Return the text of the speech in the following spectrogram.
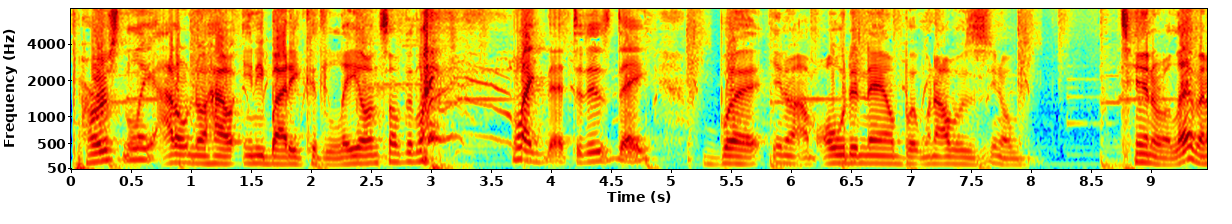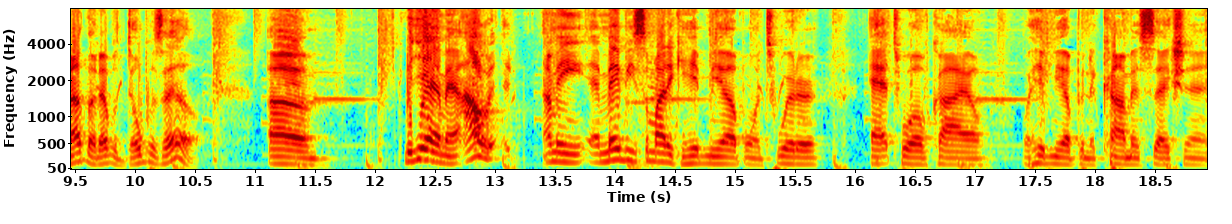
Personally, I don't know how anybody could lay on something like like that to this day. But you know, I'm older now. But when I was, you know, 10 or 11 i thought that was dope as hell um, but yeah man I, I mean and maybe somebody can hit me up on twitter at 12 kyle or hit me up in the comment section.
